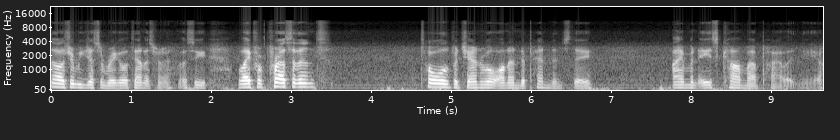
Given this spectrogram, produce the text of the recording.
No, it should be just a regular tennis thing. Let's see. Like for President, told for General on Independence Day, I'm an ace combat pilot, Neo.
